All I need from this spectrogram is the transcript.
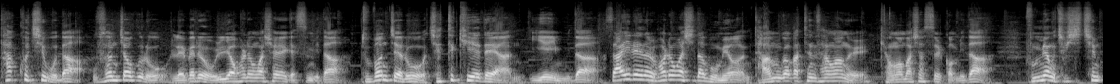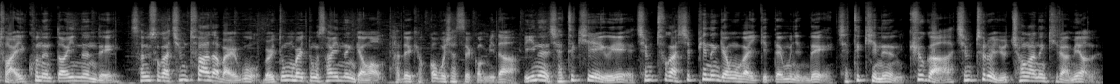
타 코치보다 우선적으로 레벨을 올려 활용하셔야겠습니다. 두 번째로 제트키에 대한 이해입니다. 사이렌을 활용하시다 보면 다음과 같은 상황을 경험하셨을 겁니다. 분명 즉시 침투 아이콘은 떠 있는데 선수가 침투하다 말고 멀뚱멀뚱 서 있는 경험 다들 겪어보셨을 겁니다. 이는 Z키에 의해 침투가 씹히는 경우가 있기 때문인데 Z키는 Q가 침투를 요청하는 키라면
